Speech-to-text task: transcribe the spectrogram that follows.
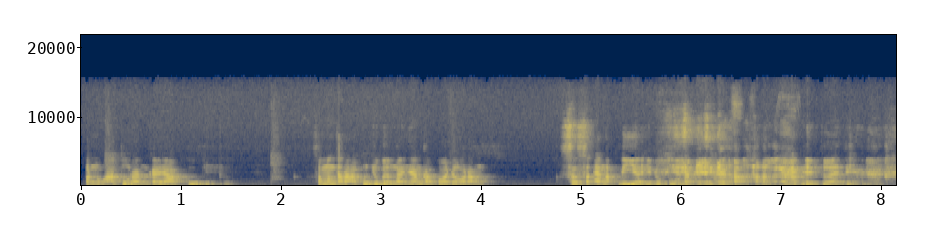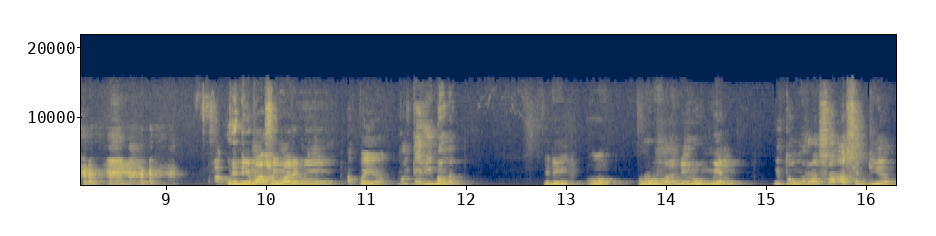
penuh aturan kayak aku gitu. Sementara aku juga nggak nyangka kok ada orang seseenak dia hidupnya. itu aja. Aku jadi Mas Wimar ini apa ya? Materi banget. Jadi oh, rumah di Rumil itu ngerasa aset dia.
